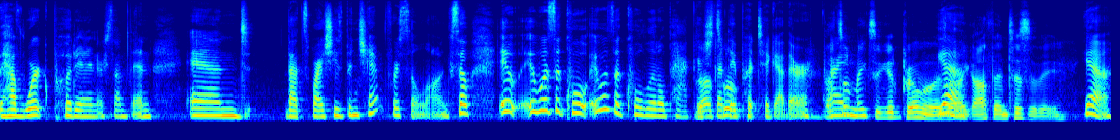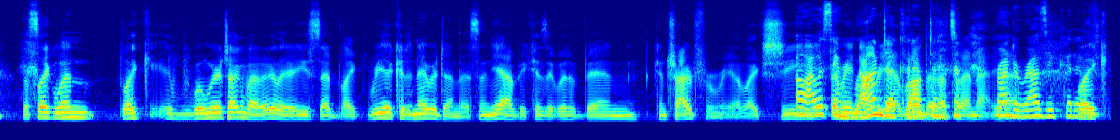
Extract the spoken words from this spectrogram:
have work put in or something, and. That's why she's been champ for so long. So it, it was a cool it was a cool little package That's that they put together. That's I- what makes a good promo is Yeah. like authenticity. yeah. That's like when like when we were talking about earlier, you said like Rhea could have never done this, and yeah, because it would have been contrived from Rhea. Like she, Oh, I was saying not Ronda Rhea, could have Ronda, done. That's what I meant. Ronda yeah. Rousey could have. like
